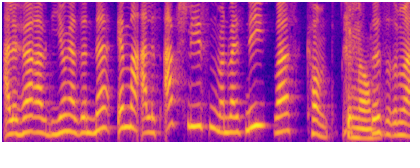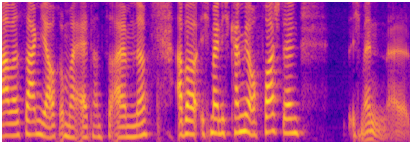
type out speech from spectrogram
alle Hörer, die jünger sind, ne, immer alles abschließen, man weiß nie, was kommt. Genau. So ist es immer, aber es sagen ja auch immer Eltern zu einem, ne? Aber ich meine, ich kann mir auch vorstellen, ich meine, äh,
